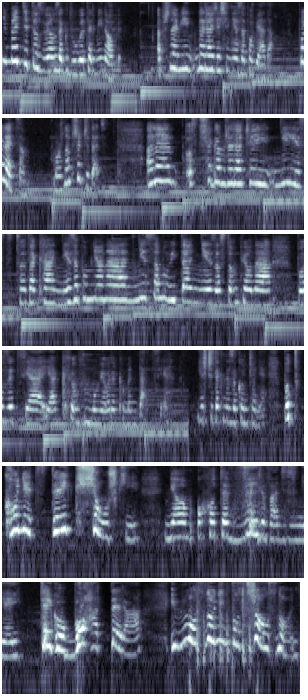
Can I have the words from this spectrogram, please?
nie będzie to związek długoterminowy. A przynajmniej na razie się nie zapowiada. Polecam, można przeczytać. ale ostrzegam, że raczej nie jest to taka niezapomniana, niesamowita, niezastąpiona pozycja, jak mówią rekomendacje. Jeszcze tak na zakończenie. Pod koniec tej książki miałam ochotę wyrwać z niej tego bohatera i mocno nim potrząsnąć.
